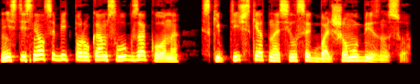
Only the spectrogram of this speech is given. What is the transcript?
не стеснялся бить по рукам слуг закона — скептически относился к большому бизнесу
